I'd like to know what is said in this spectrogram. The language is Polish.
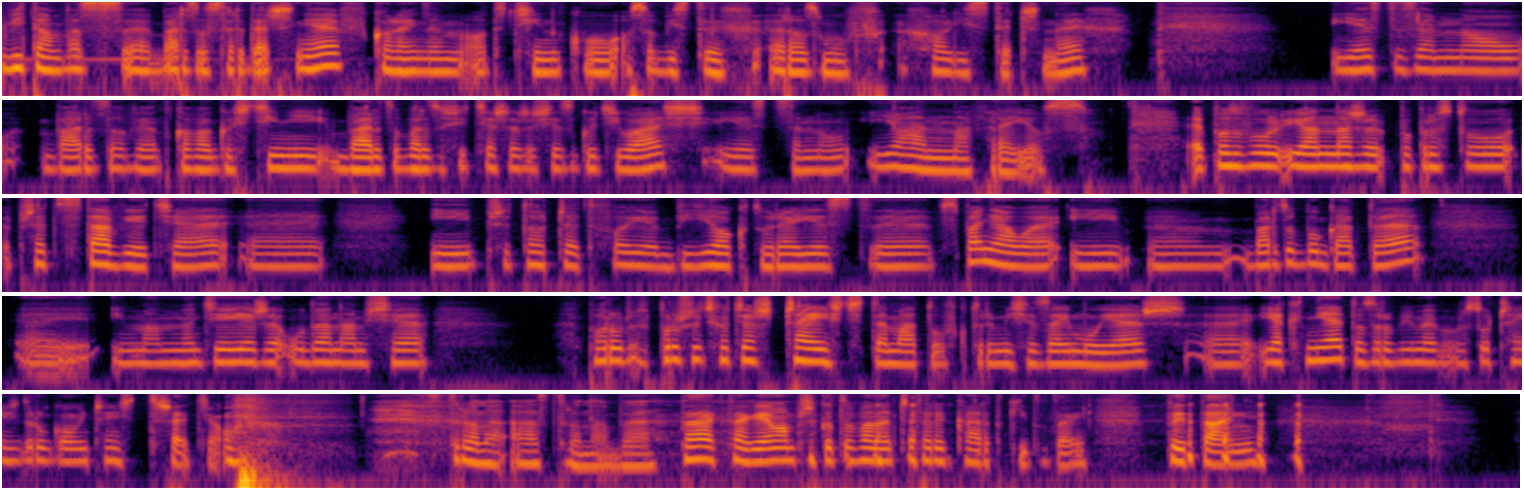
Witam Was bardzo serdecznie w kolejnym odcinku osobistych rozmów holistycznych. Jest ze mną bardzo wyjątkowa gościni. Bardzo, bardzo się cieszę, że się zgodziłaś. Jest ze mną Joanna Frejus. E, pozwól, Joanna, że po prostu przedstawię Cię e, i przytoczę Twoje bio, które jest e, wspaniałe i bardzo bogate. I mam nadzieję, że uda nam się poruszyć chociaż część tematów, którymi się zajmujesz. Jak nie, to zrobimy po prostu część drugą i część trzecią. Strona A, strona B. Tak, tak. Ja mam przygotowane cztery kartki tutaj pytań.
